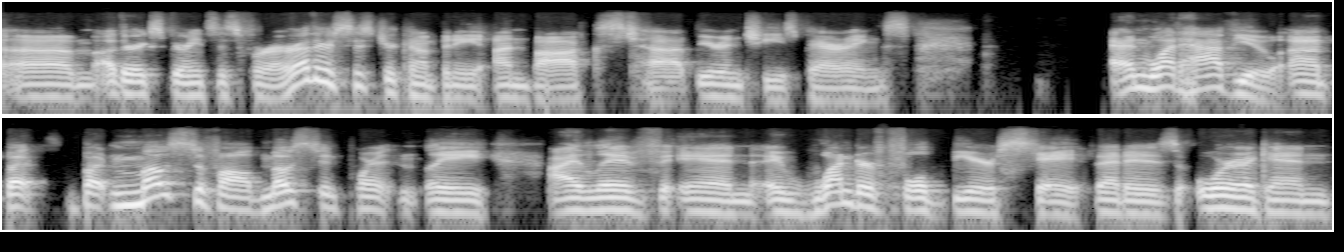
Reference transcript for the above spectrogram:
um, other experiences for our other sister company, Unboxed uh, Beer and Cheese Pairings and what have you. Uh, but but most of all, most importantly, I live in a wonderful beer state that is Oregon,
